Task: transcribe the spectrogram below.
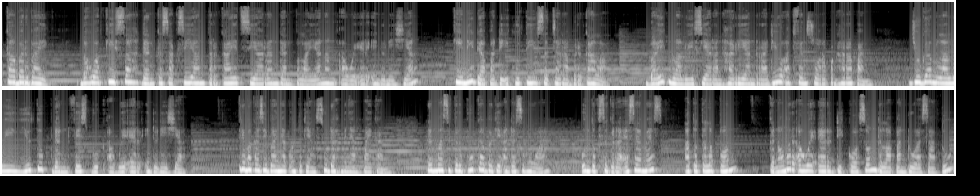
Kabar baik bahwa kisah dan kesaksian terkait siaran dan pelayanan AWR Indonesia kini dapat diikuti secara berkala, baik melalui siaran harian Radio Advent Suara Pengharapan, juga melalui YouTube dan Facebook AWR Indonesia. Terima kasih banyak untuk yang sudah menyampaikan dan masih terbuka bagi Anda semua untuk segera SMS atau telepon ke nomor AWR di 0821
